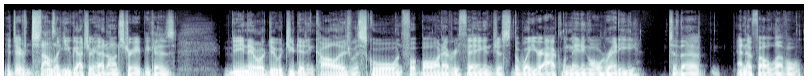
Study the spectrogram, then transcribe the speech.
it, it, sounds like you got your head on straight because being able to do what you did in college with school and football and everything, and just the way you're acclimating already to the NFL level,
